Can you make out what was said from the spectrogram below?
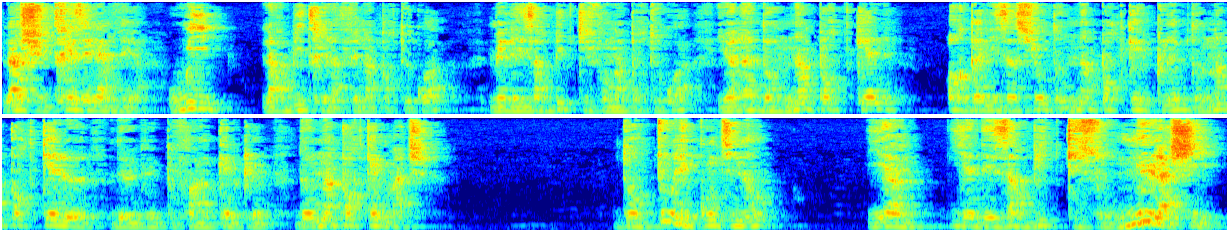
Là, je suis très énervé. Hein. Oui, l'arbitre, il a fait n'importe quoi, mais les arbitres qui font n'importe quoi, il y en a dans n'importe quelle organisation, dans n'importe quel club, dans n'importe quel, de, enfin, quel club, dans n'importe quel match. Dans tous les continents, il y, a, il y a des arbitres qui sont nuls à chier.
